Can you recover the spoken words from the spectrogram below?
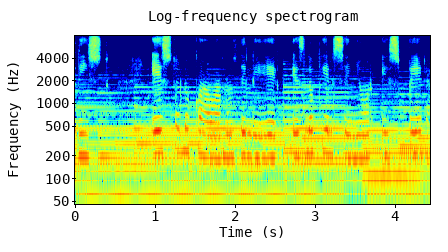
Cristo. Esto lo acabamos de leer, es lo que el Señor espera.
